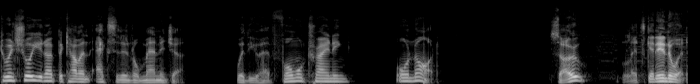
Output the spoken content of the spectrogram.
to ensure you don't become an accidental manager, whether you have formal training or not. So, let's get into it.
